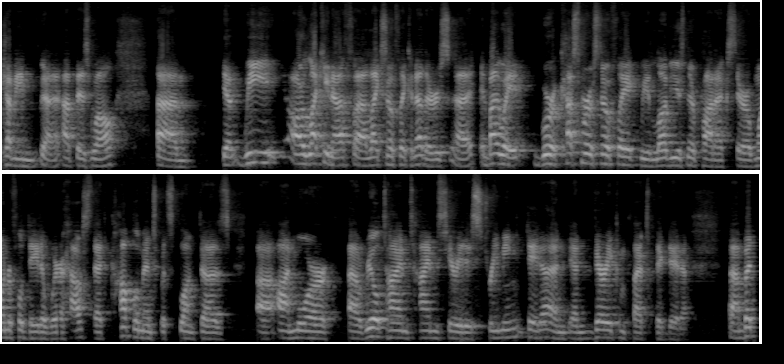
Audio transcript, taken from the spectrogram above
coming uh, up as well. Um, yeah, we are lucky enough, uh, like Snowflake and others. Uh, and by the way, we're a customer of Snowflake. We love using their products. They're a wonderful data warehouse that complements what Splunk does uh, on more uh, real-time time series streaming data and, and very complex big data. Um, but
